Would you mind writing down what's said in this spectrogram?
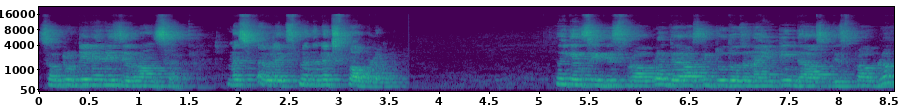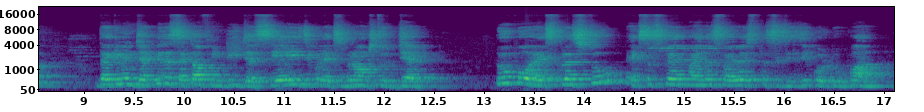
So 29 is your answer. Next, I will explain the next problem. You can see this problem. They are asking 2019, they ask this problem. They are given Z is a set of integers. A is equal to x belongs to Z. 2 power x plus 2, x square minus 5x plus 6 is equal to 1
